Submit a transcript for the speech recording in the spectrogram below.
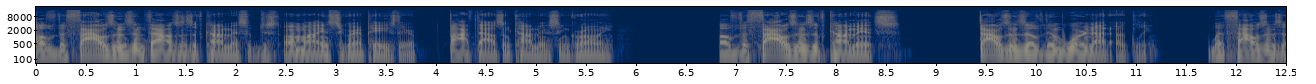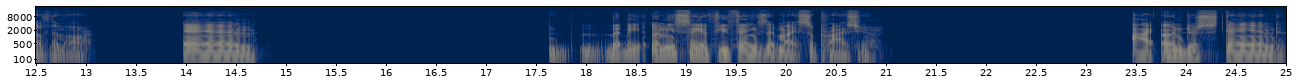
of the thousands and thousands of comments just on my Instagram page, there 5,000 comments and growing. Of the thousands of comments, thousands of them were not ugly, but thousands of them are. And let me let me say a few things that might surprise you. I understand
